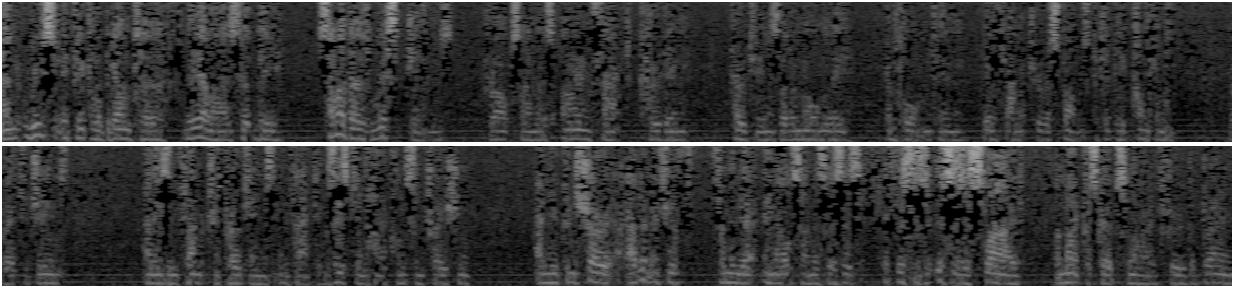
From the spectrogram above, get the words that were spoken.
And recently people have begun to realize that the, some of those risk genes for Alzheimer's are in fact coding proteins that are normally important in the inflammatory response, particularly complement-related genes. And these inflammatory proteins, in fact, exist in high concentration. And you can show, I don't know if you're familiar in Alzheimer's, this is, if this is, this is a slide, a microscope slide through the brain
